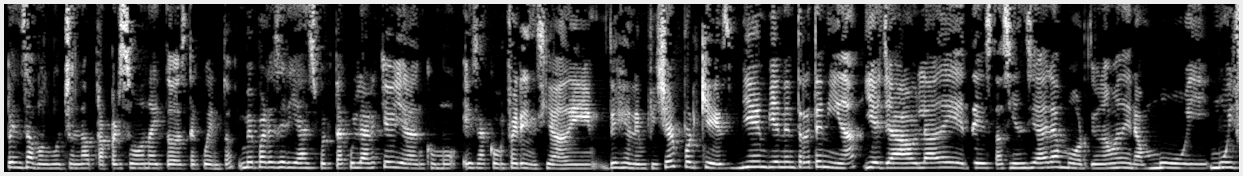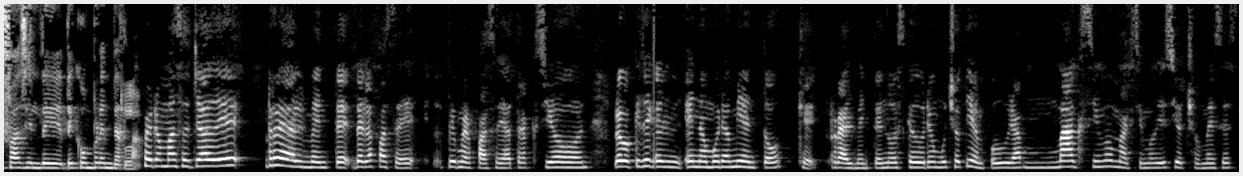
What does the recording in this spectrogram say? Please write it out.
pensamos mucho en la otra persona y todo este cuento. Me parecería espectacular que vieran como esa conferencia de, de Helen Fisher porque es bien, bien entretenida y ella habla de, de, esta ciencia del amor de una manera muy, muy fácil de, de comprenderla. Pero más allá de realmente de la fase, primera fase de atracción, luego que llega el enamoramiento, que realmente no es que dure mucho tiempo, dura máximo, máximo 18 meses,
